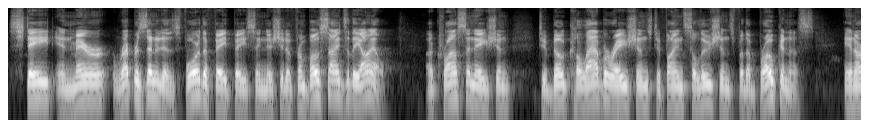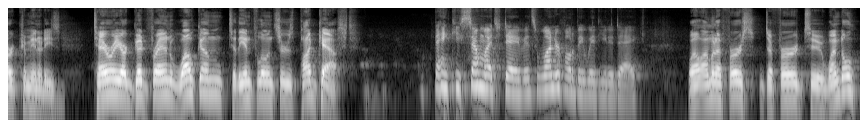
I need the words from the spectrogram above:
state and mayor representatives for the Faith Based Initiative from both sides of the aisle across the nation to build collaborations to find solutions for the brokenness in our communities. Terri, our good friend, welcome to the Influencers Podcast. Thank you so much, Dave. It's wonderful to be with you today. Well, I'm going to first defer to Wendell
